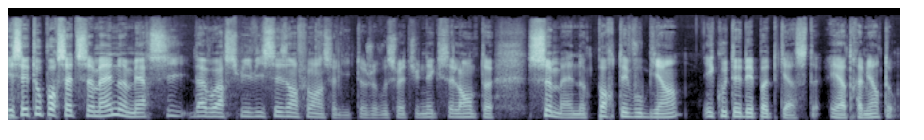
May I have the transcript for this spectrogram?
Et c'est tout pour cette semaine. Merci d'avoir suivi ces infos insolites. Je vous souhaite une excellente semaine. Portez-vous bien, écoutez des podcasts et à très bientôt.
